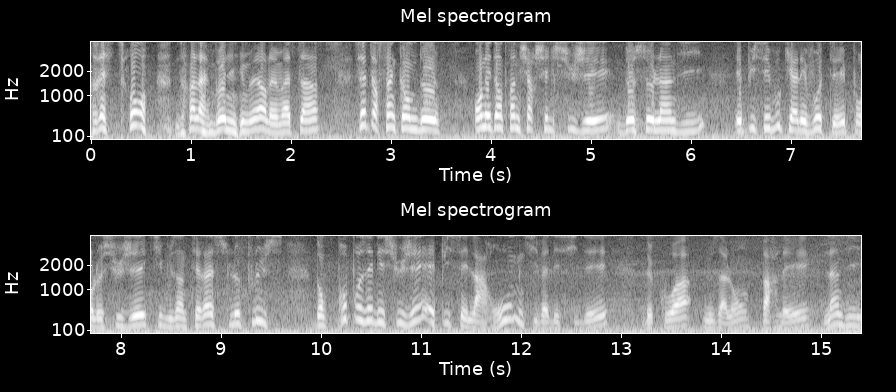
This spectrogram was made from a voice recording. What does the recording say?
restons dans la bonne humeur le matin. 7h52, on est en train de chercher le sujet de ce lundi. Et puis c'est vous qui allez voter pour le sujet qui vous intéresse le plus. Donc proposez des sujets et puis c'est la room qui va décider de quoi nous allons parler lundi.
